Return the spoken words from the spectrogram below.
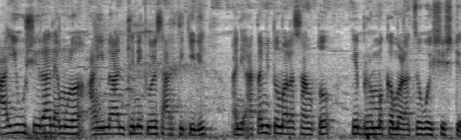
आई उशीर आल्यामुळं आईनं आणखीन एक वेळेस आरती केली. आणि आता मी तुम्हाला सांगतो हे ब्रह्मकमळाचं वैशिष्ट्य.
